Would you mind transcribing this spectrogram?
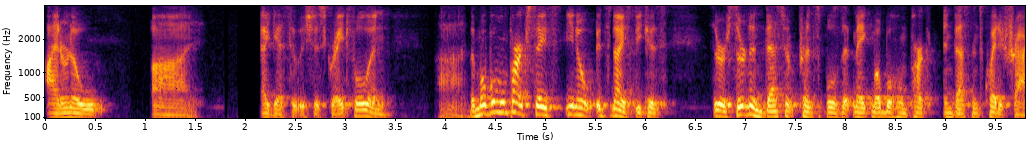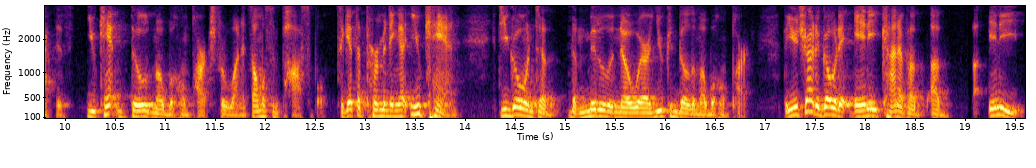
I don't know. Uh, I guess it was just grateful. And uh, the mobile home park says, you know, it's nice because there are certain investment principles that make mobile home park investments quite attractive. You can't build mobile home parks for one. It's almost impossible. To get the permitting, you can. If you go into the middle of nowhere, you can build a mobile home park. But you try to go to any kind of a, a any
